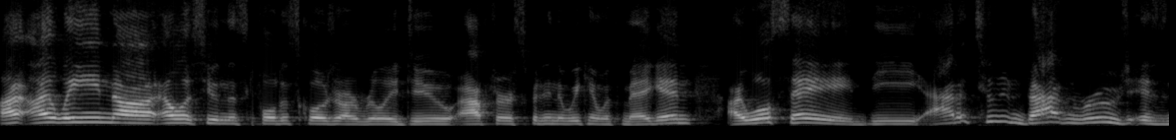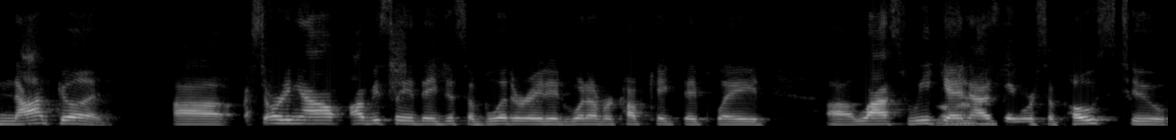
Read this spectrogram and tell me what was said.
I, I lean uh, LSU in this full disclosure. I really do. After spending the weekend with Megan, I will say the attitude in Baton Rouge is not good. Uh, starting out, obviously, they just obliterated whatever cupcake they played uh, last weekend Uh-huh. as they were supposed to.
